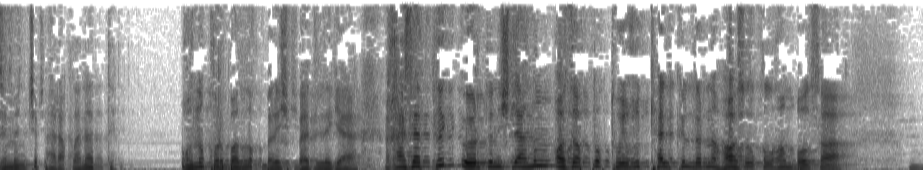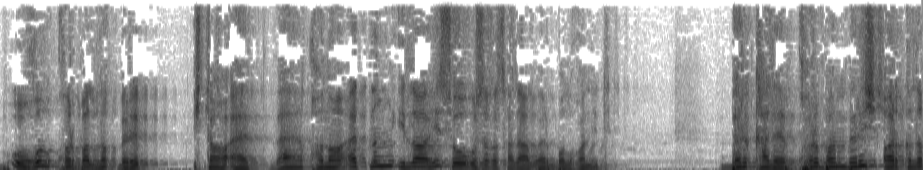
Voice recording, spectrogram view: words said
zimincha farqlanadi. Uni qurbonliq berish badiliga g'azablik o'rtinishlarning azobli tuyg'u kalkullarini hosil qilgan bo'lsa o'g'il qurbonliq berib itoat va qanoatning ilohiy sovg'usiga sadovar bo'lgan edi. Bir qalb qurbon berish orqali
